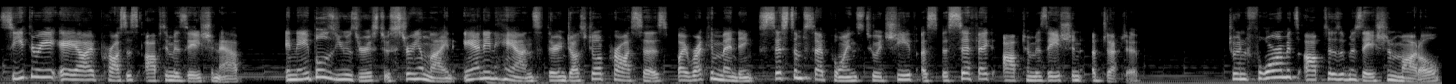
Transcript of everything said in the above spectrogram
C3 AI Process Optimization app enables users to streamline and enhance their industrial process by recommending system set points to achieve a specific optimization objective. To inform its optimization model,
